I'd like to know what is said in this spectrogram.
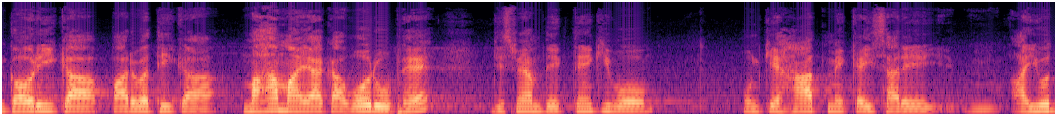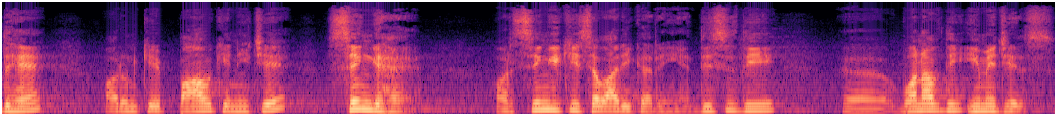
गौरी का, पार्वती का, महामाया का वो रूप है, जिसमें हम देखते हैं कि वो उनके हाथ में कई सारे आयुध हैं। और उनके पाँव के नीचे सिंह है और सिंह की सवारी कर रही हैं। This is the one of the images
